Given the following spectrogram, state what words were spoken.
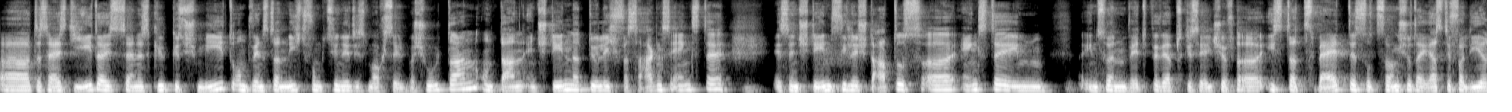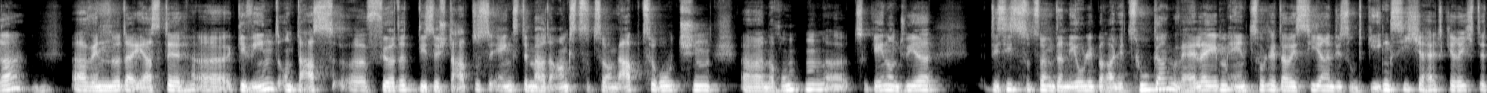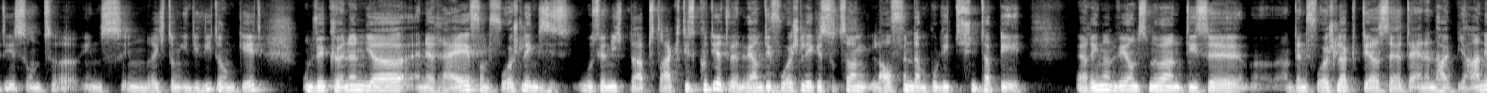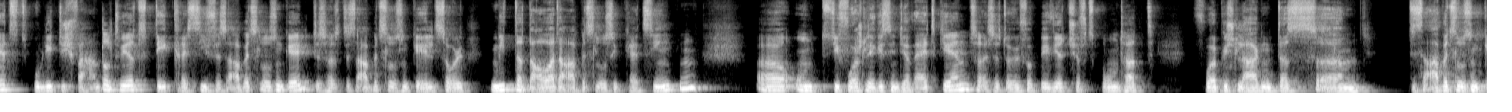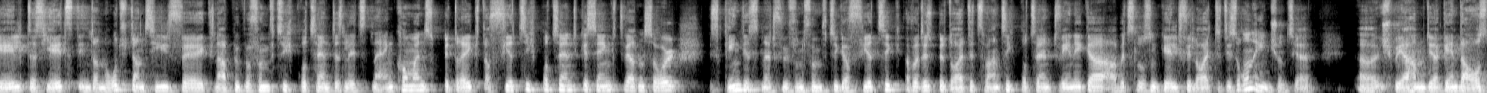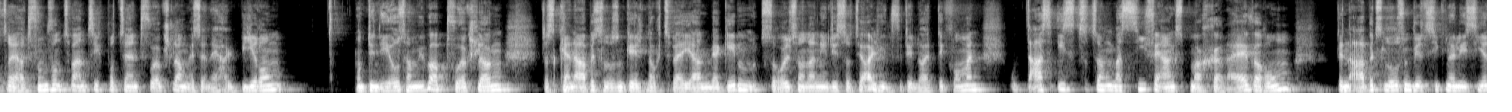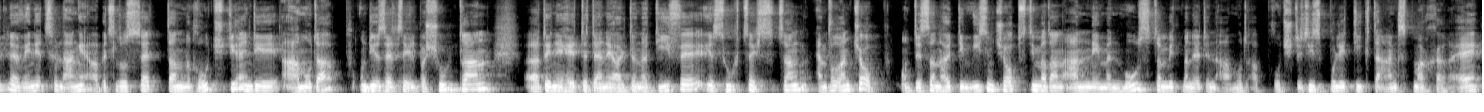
das heißt, jeder ist seines Glückes Schmied und wenn es dann nicht funktioniert, ist man auch selber schuld dran. Und dann entstehen natürlich Versagensängste. Es entstehen viele Statusängste. In, in so einem Wettbewerbsgesellschaft äh, ist der Zweite sozusagen schon der erste Verlierer, mhm. wenn nur der Erste gewinnt. Und das fördert diese Statusängste. Man hat Angst sozusagen abzurutschen, nach unten zu gehen. Und wir das ist sozusagen der neoliberale Zugang, weil er eben entsolidarisierend ist und gegen Sicherheit gerichtet ist und äh, ins, in Richtung Individuum geht. Und wir können ja eine Reihe von Vorschlägen, das ist, muss ja nicht nur abstrakt diskutiert werden, wir haben die Vorschläge sozusagen laufend am politischen Tapet. Erinnern wir uns nur an diese, an den Vorschlag, der seit eineinhalb Jahren jetzt politisch verhandelt wird, degressives Arbeitslosengeld. Das heißt, das Arbeitslosengeld soll mit der Dauer der Arbeitslosigkeit sinken. Äh, und die Vorschläge sind ja weitgehend. Also der ÖVP-Wirtschaftsbund hat vorgeschlagen, dass ähm, das Arbeitslosengeld, das jetzt in der Notstandshilfe knapp über 50 Prozent des letzten Einkommens beträgt, auf 40 Prozent gesenkt werden soll. Es klingt jetzt nicht viel von 50 auf 40, aber das bedeutet 20 Prozent weniger Arbeitslosengeld für Leute, die es ohnehin schon sehr äh, schwer haben. Die Agenda Austria hat 25 Prozent vorgeschlagen, also eine Halbierung. Und die Neos haben überhaupt vorgeschlagen, dass kein Arbeitslosengeld nach zwei Jahren mehr geben soll, sondern in die Sozialhilfe die Leute kommen. Und das ist sozusagen massive Angstmacherei. Warum? Den Arbeitslosen wird signalisiert, wenn ihr zu lange arbeitslos seid, dann rutscht ihr in die Armut ab und ihr seid selber schuld dran, äh, denn ihr hättet eine Alternative. Ihr sucht euch sozusagen einfach einen Job. Und das sind halt die miesen Jobs, die man dann annehmen muss, damit man nicht in Armut abrutscht. Das ist Politik der Angstmacherei.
